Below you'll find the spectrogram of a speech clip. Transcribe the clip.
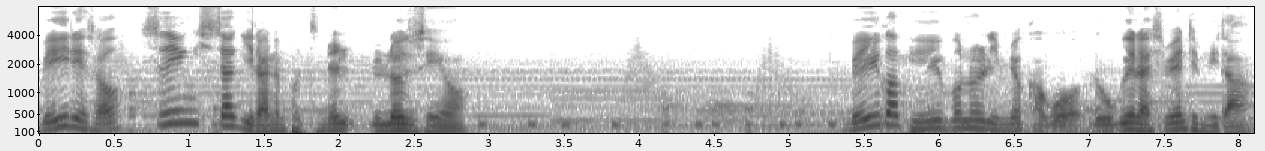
메일에서 스윙 시작이라는 버튼을 눌러주세요. 메일과 비밀번호를 입력하고 로그인하시면 됩니다.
